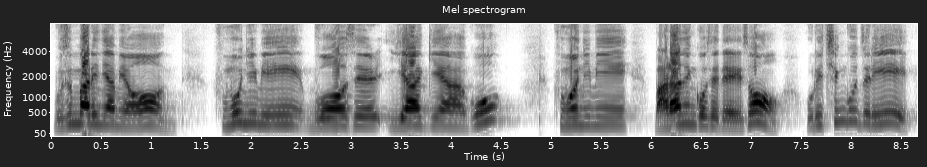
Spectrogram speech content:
무슨 말이냐면, 부모님이 무엇을 이야기하고 부모님이 말하는 것에 대해서 우리 친구들이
